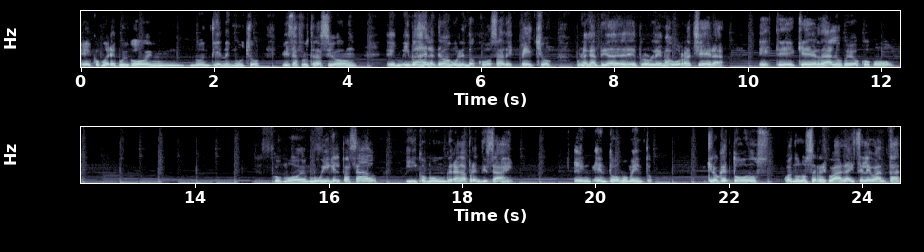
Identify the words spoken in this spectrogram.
eh, como eres muy joven, no entiendes mucho esa frustración. Eh, y más adelante van ocurriendo cosas, despecho, una cantidad de problemas, borrachera, este, que de verdad los veo como, como muy en el pasado, y como un gran aprendizaje en, todo momento. Creo que todos, cuando uno se resbala y se levanta,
